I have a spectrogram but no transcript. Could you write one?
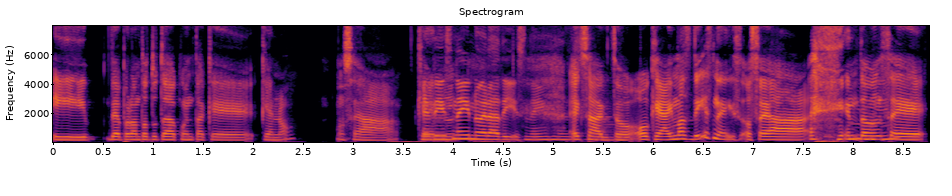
y de pronto tú te das cuenta que, que no, o sea, que, Disney no era Disney. Exacto. O que hay más Disneys. O sea, entonces,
